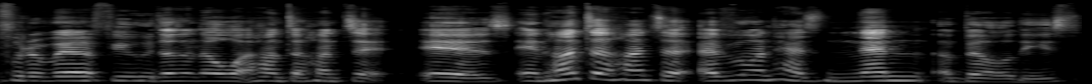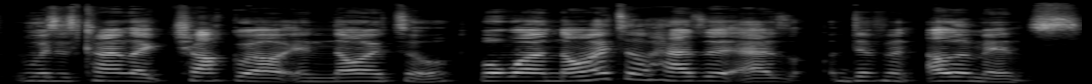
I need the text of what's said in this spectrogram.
for the rare few who doesn't know what Hunter Hunter is, in Hunter Hunter everyone has Nen abilities, which is kind of like chakra in Naruto. But while Naruto has it as different elements,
